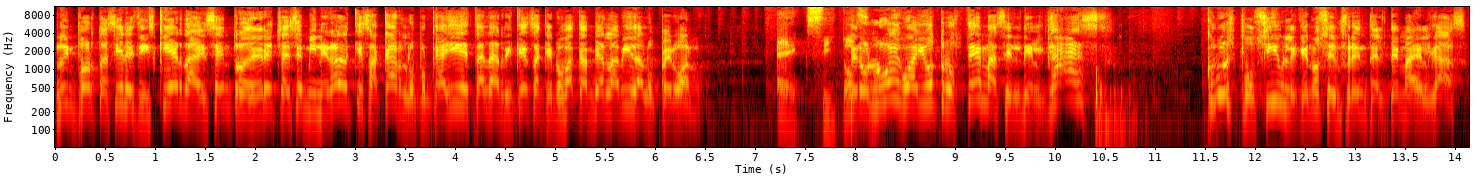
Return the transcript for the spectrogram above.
No importa si eres de izquierda, de centro, de derecha, ese mineral hay que sacarlo, porque ahí está la riqueza que nos va a cambiar la vida a los peruanos. Éxito. Pero luego hay otros temas, el del gas. ¿Cómo es posible que no se enfrente el tema del gas?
